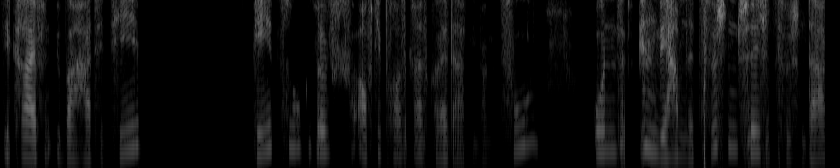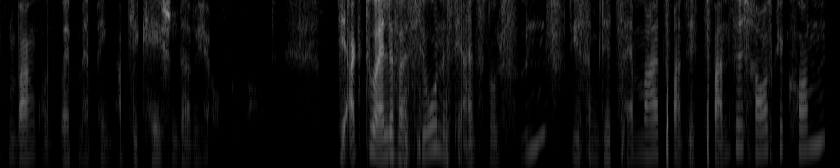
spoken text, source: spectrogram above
Wir greifen über HTTP-Zugriff auf die PostgreSQL-Datenbank zu und wir haben eine Zwischenschicht zwischen Datenbank und Webmapping Application dadurch aufgebaut. Die aktuelle Version ist die 1.05, die ist im Dezember 2020 rausgekommen.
